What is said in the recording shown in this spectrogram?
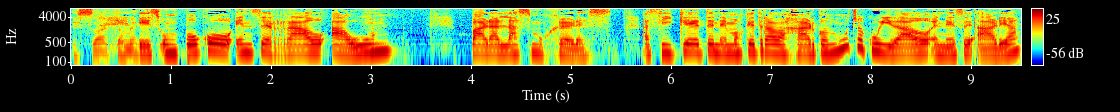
Exactamente. es un poco encerrado aún para las mujeres. Así que tenemos que trabajar con mucho cuidado en ese área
